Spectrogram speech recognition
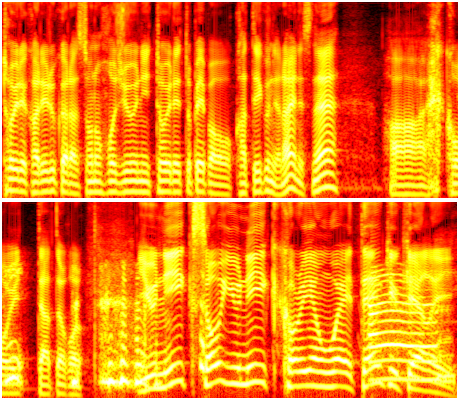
トイレ借りるからその補充にトイレットペーパーを買っていくんじゃないんですね。はい、こういったところ。unique, so unique Korean way. Thank you, あー Kelly.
